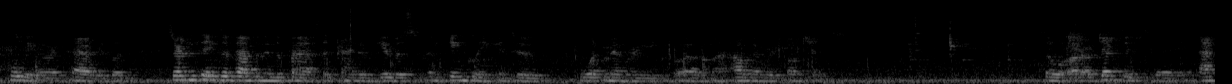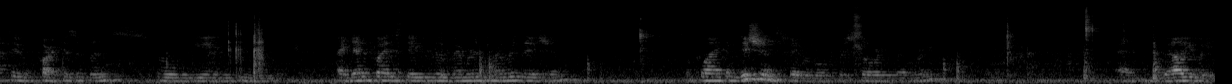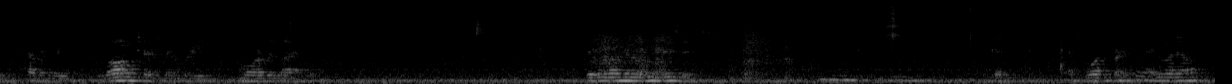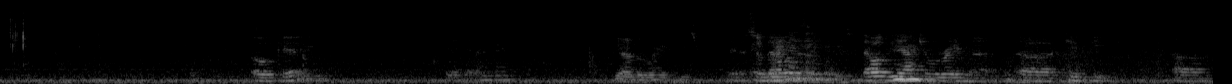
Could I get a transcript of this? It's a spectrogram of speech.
fully or entirely, but certain things have happened in the past that kind of give us an inkling into what memory, um, how memory functions. So our objectives today, active participants will be able to identify the stages of memor- memorization, apply conditions favorable for storing memory, and evaluate how to make long-term memory more reliable. Does anyone know who this is? Okay, that's one person. Anyone else? Okay. Who is it, Winfrey? Yeah, the rain, it's. Yeah, so that was, that was the actual Rain Man, uh, Kim Peek. Um,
